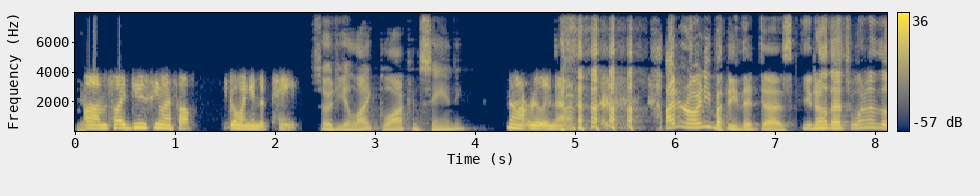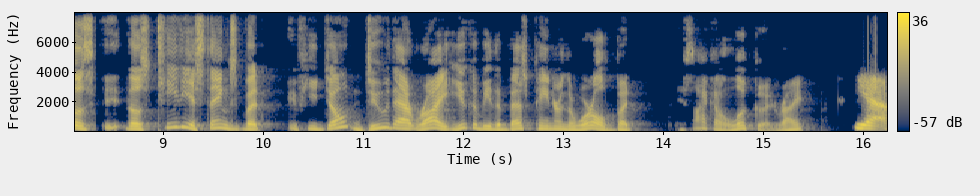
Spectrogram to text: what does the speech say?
Yep. Um, so I do see myself going into paint. So do you like block and sanding? Not really, no. I don't know anybody that does. You know, that's one of those those tedious things, but if you don't do that right, you could be the best painter in the world, but it's not going to look good, right? Yeah.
